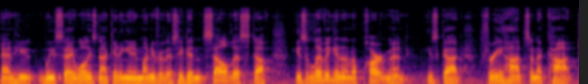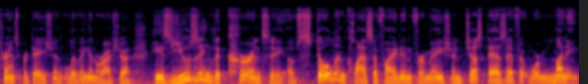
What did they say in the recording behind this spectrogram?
And he, we say, well, he's not getting any money for this. He didn't sell this stuff. He's living in an apartment. He's got three hots and a cot, transportation, living in Russia. He's using the currency of stolen classified information just as if it were money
